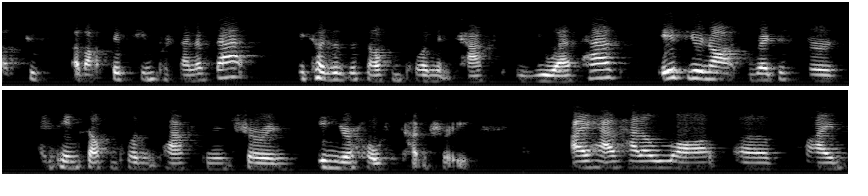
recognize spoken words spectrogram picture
up to about 15% of that because of the self employment tax the US has if you're not registered and paying self employment tax and insurance in your host country. I have had a lot of clients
